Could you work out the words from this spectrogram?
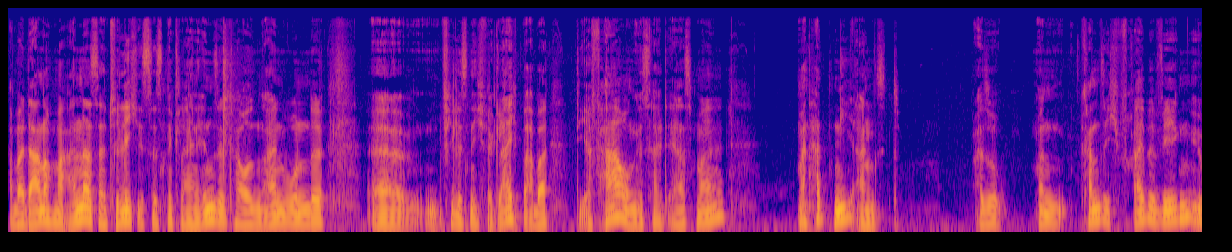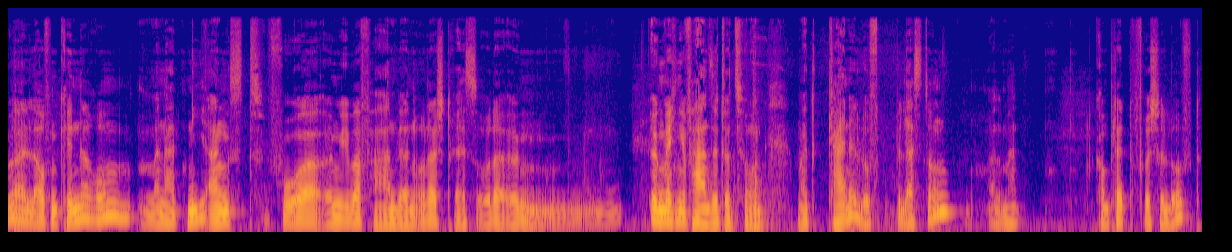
Aber da nochmal anders. Natürlich ist es eine kleine Insel, tausend Einwohner, äh, vieles nicht vergleichbar. Aber die Erfahrung ist halt erstmal, man hat nie Angst. Also man kann sich frei bewegen, überall laufen Kinder rum. Man hat nie Angst vor irgendwie überfahren werden oder Stress oder irgend, irgendwelchen Gefahrensituationen. Man hat keine Luftbelastung, also man hat komplett frische Luft.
